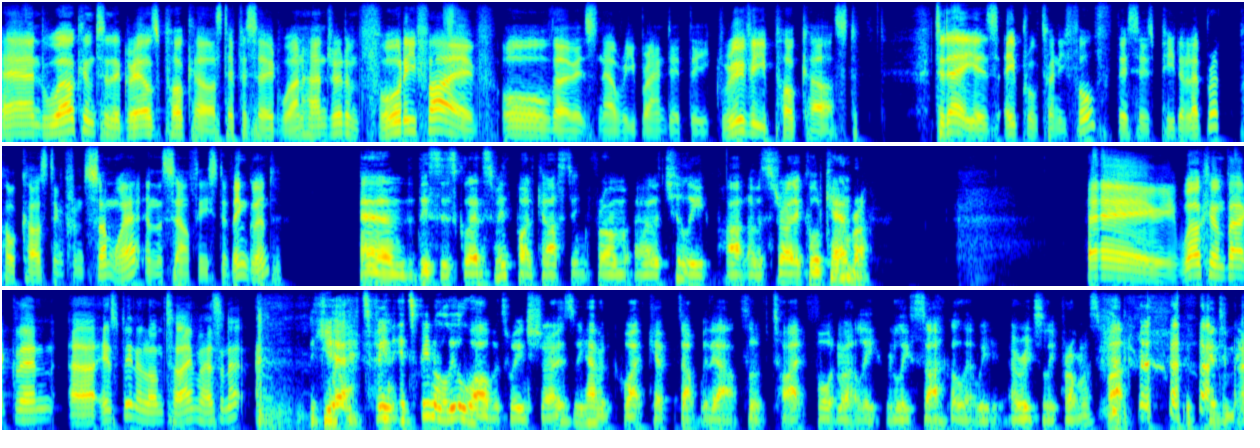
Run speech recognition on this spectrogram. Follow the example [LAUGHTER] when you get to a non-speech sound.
And welcome to the Grails Podcast, episode 145, although it's now rebranded the Groovy Podcast. Today is April 24th. This is Peter Ledbrook, podcasting from somewhere in the southeast of England. And this is Glenn Smith, podcasting from uh, the chilly part of Australia called Canberra. Hey, welcome back, Glenn. Uh, it's been a long time, hasn't it? [LAUGHS] [LAUGHS] Yeah, it's been it's been a little while between shows. We haven't quite kept up with our sort of tight fortnightly release cycle that we originally promised, but [LAUGHS] it's good to be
